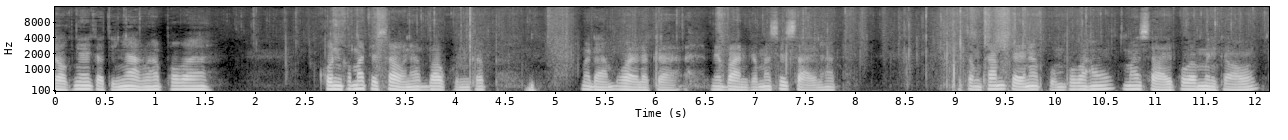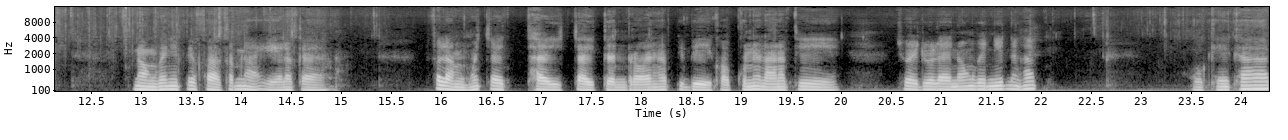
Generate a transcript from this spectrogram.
ดอกง่ายกับติยากนะครับ เพราะว่าคนเขามาแต่เศร้านะครับเบาขุนครับมาดามอ้อยแล้วก็แม่บ้านก็มาสายๆนะครับก็ต้องทำใจนะครับผมเพราะว่าเขามาสายเพราะว่ามันก็เอาน้องไว้นี่ไปฝากกับหน้าเอแล้วก็ ฝรั่งหัวใจไทยใจเกินร้อยนะครับพี่บีขอบคุณในร้านนะครับที่ช่วยดูแลน้องเวนิดนะครับ โอเคครับ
